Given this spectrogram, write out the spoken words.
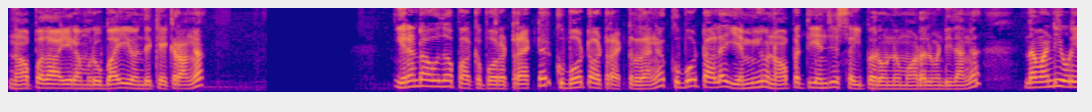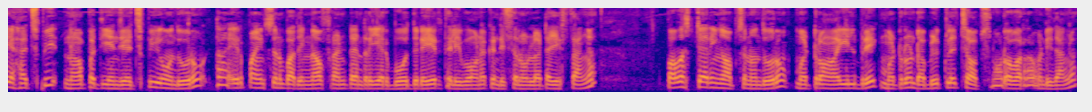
நாற்பதாயிரம் ரூபாய் வந்து கேட்குறாங்க இரண்டாவதாக பார்க்க போகிற டிராக்டர் குபோட்டா டிராக்டர் தாங்க. குபோட்டாவில் எம்யூ நாற்பத்தி அஞ்சு சைப்பர் ஒன்று மாடல் வண்டி தாங்க இந்த வண்டியுடைய ஹெச்பி நாற்பத்தி அஞ்சு ஹெச்பி வந்து வரும். டயர் பாயிண்ட்ஸ்னு பார்த்தீங்கன்னா front and rear both tyre தெளிவான கண்டிஷன் உள்ள டயர்ஸ் தாங்க. பவர் ஸ்டேரிங் ஆப்ஷன் வந்து வரும். மற்றும் ஆயில் பிரேக் மற்றும் டபுள் கிளச் ஆப்ஷனோட வர வண்டி தாங்க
